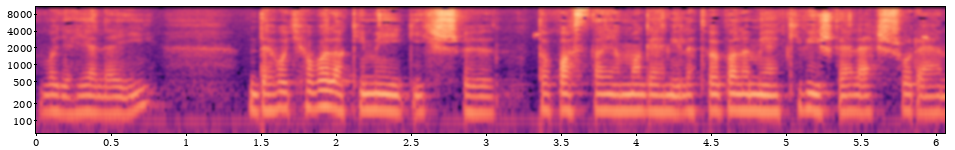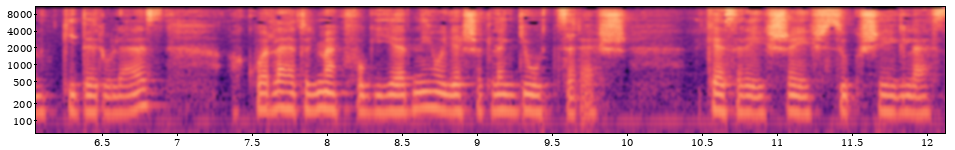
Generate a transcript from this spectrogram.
vagy a jelei, de hogyha valaki mégis ö, tapasztalja magán, illetve valamilyen kivizsgálás során kiderül ez, akkor lehet, hogy meg fog ijedni, hogy esetleg gyógyszeres kezelésre is szükség lesz.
